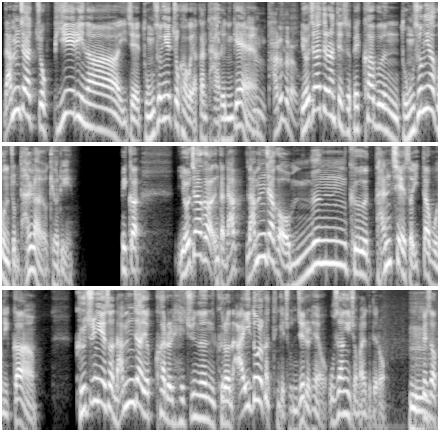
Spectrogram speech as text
남자 쪽 비엘이나 이제 동성애 쪽하고 약간 다른 게 음, 다르더라고. 여자들한테서 백합은 동성애하고는 좀 달라요, 결이. 그러니까 여자가 그러니까 남, 남자가 없는 그 단체에서 있다 보니까 그 중에서 남자 역할을 해주는 그런 아이돌 같은 게 존재를 해요. 우상이죠, 말 그대로. 음. 그래서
